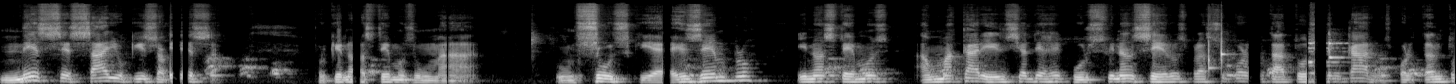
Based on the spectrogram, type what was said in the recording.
necessário que isso aconteça, porque nós temos uma, um SUS que é exemplo e nós temos uma carência de recursos financeiros para suportar todos os encargos. Portanto,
